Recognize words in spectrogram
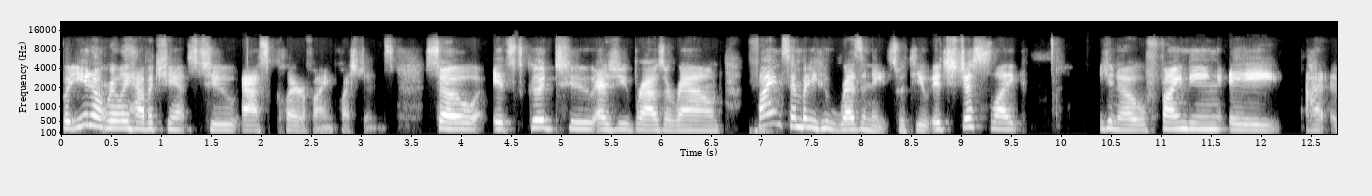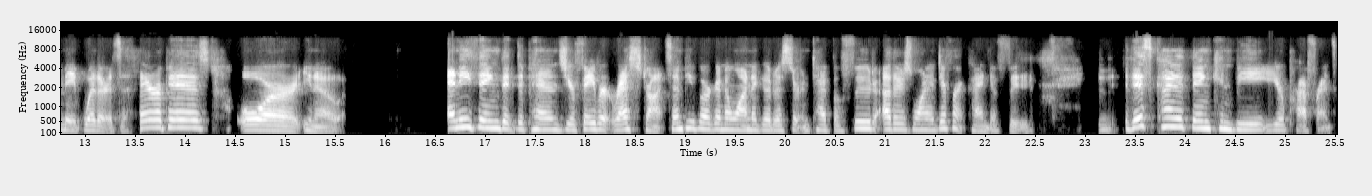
but you don't really have a chance to ask clarifying questions. So it's good to, as you browse around, find somebody who resonates with you. It's just like, you know, finding a, I mean, whether it's a therapist or, you know, anything that depends your favorite restaurant. Some people are going to want to go to a certain type of food, others want a different kind of food. This kind of thing can be your preference.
